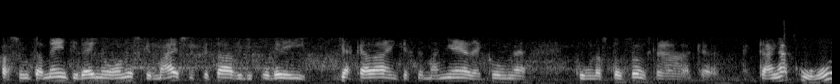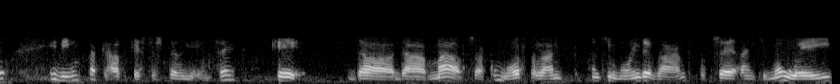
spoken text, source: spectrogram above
assolutamente dai nonnos che mai sospettavi di poter chiacchierare in queste maniere con, con le persone che, che, che hanno a cuore e vi impaccato queste esperienze che da, da marzo a conoscere anche mo in davanti, cioè anche way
